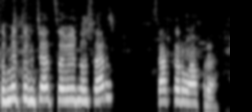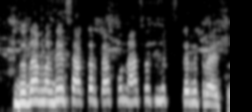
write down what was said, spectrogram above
तुम्ही तुमच्या चवीनुसार साखर वापरा. दुधामध्ये साखर टाकून असंच मिक्स करीत राहायचं.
